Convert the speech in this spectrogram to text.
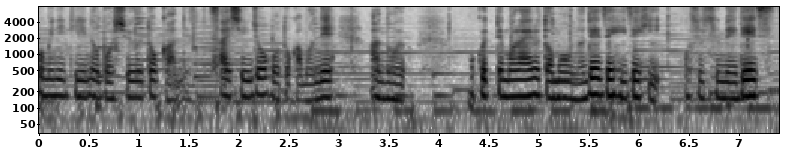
コミュニティの募集とかですね最新情報とかもねあの送ってもらえると思うのでぜひぜひおすすめです。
